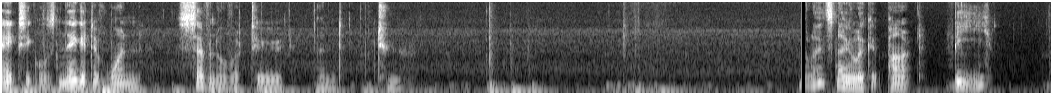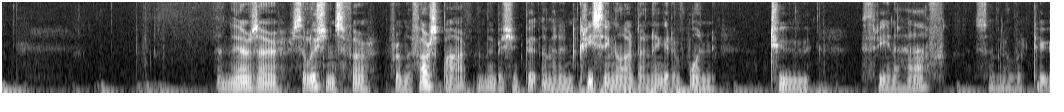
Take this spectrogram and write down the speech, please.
x equals negative 1, 7 over 2 and 2. Let's now look at part B. And there's our solutions for from the first part, maybe I should put them in increasing order, negative 1, 2, 3 and a half, 7 over 2.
